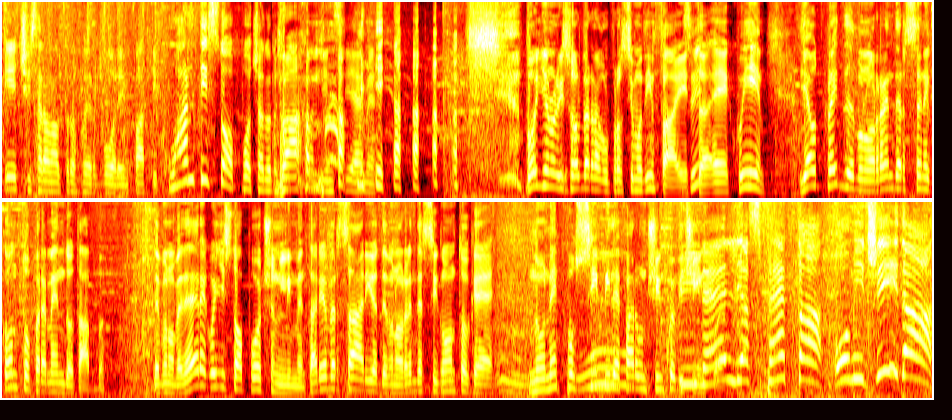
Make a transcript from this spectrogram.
e ci sarà un altro fervore. Infatti quanti stopwatch hanno preso insieme? mia. Vogliono risolverla col prossimo teamfight Sì. e qui gli outplayed devono rendersene conto premendo tab. Devono vedere quegli stopwatch nell'inventario avversario e devono rendersi conto che non è possibile fare un 5v5. Tinelli aspetta, omicida!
